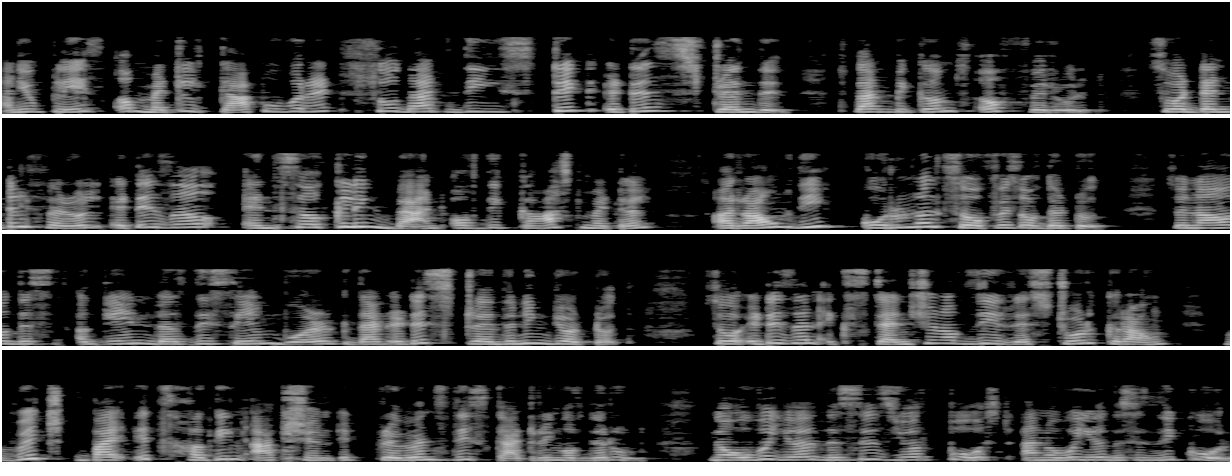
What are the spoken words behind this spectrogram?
and you place a metal cap over it so that the stick it is strengthened, so that becomes a ferrule. So a dental ferrule, it is a encircling band of the cast metal around the coronal surface of the tooth. So now this again does the same work that it is strengthening your tooth. So it is an extension of the restored crown which by its hugging action it prevents the scattering of the root. Now over here this is your post and over here this is the core.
